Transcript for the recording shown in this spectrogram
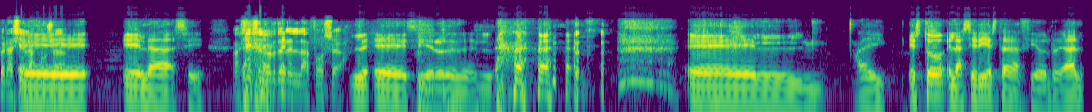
Pero así es la eh, eh, la- sí. Así es el orden en la fosa. Le- eh, sí, el orden del- El- ay, esto en la serie esta de acción real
